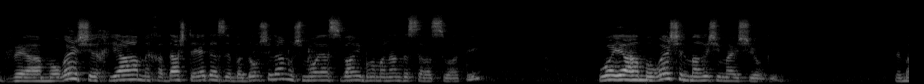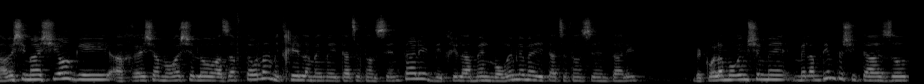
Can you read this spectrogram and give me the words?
והמורה שהחיה מחדש את הידע הזה בדור שלנו, שמו היה סוואמי ברמננדה סרסואטי. הוא היה המורה של מהרישי מהש יוגי. ומהרישי מהש יוגי, אחרי שהמורה שלו עזב את העולם, התחיל ללמד מדיטציה טרנסצנדנטלית, והתחיל לאמן מורים למדיטציה טרנסצנדנטלית, וכל המורים שמלמדים את השיטה הזאת,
